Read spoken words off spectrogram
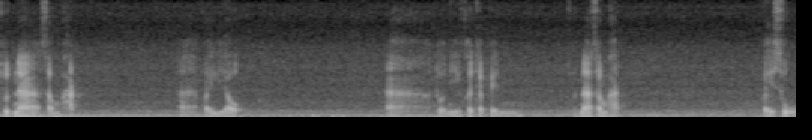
ชุดหน้าสัมผัสไฟเลี้ยวตัวนี้ก็จะเป็นชุดหน้าสัมผัสไฟสูง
